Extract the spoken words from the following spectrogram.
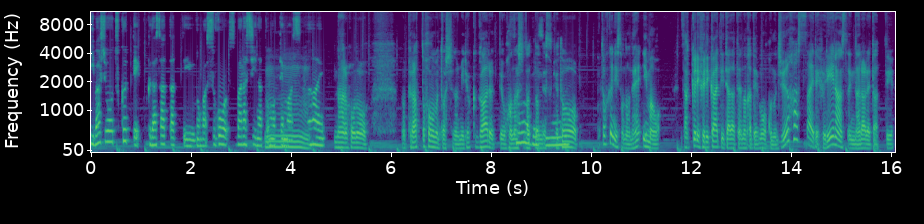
居場所を作ってくださったっていうのがすごい素晴らしいなと思ってます。うんはい。なるほど。プラットフォームとしての魅力があるっていうお話だったんですけど、特にそのね、今をざっくり振り返っていただいた中でも、この18歳でフリーランスになられたっていう、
